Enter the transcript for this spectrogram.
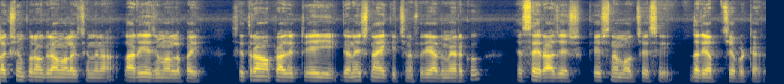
లక్ష్మీపురం గ్రామాలకు చెందిన లారీ యజమానులపై సీతారామ ప్రాజెక్టు ఏఈ గణేష్ నాయక్ ఇచ్చిన ఫిర్యాదు మేరకు ఎస్ఐ రాజేష్ కేసు నమోదు చేసి దర్యాప్తు చేపట్టారు.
